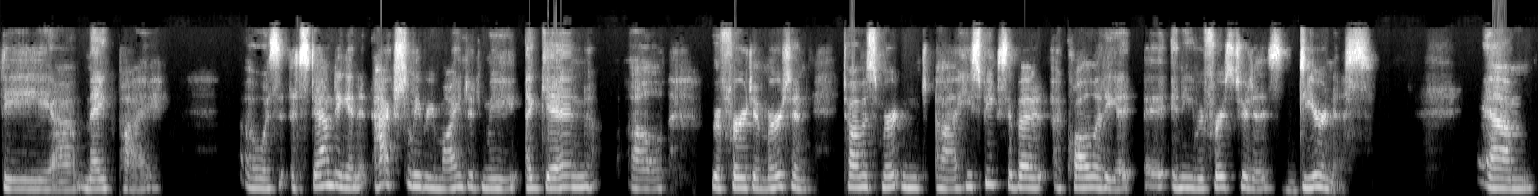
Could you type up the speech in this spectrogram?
the uh, magpie uh, was astounding and it actually reminded me again i'll refer to merton thomas merton uh, he speaks about a quality uh, and he refers to it as dearness um,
